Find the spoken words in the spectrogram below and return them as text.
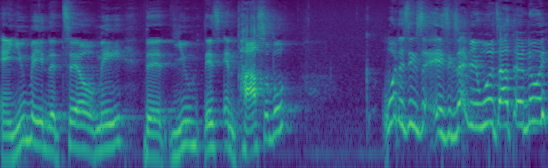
And you mean to tell me that you it's impossible? What is he, is Xavier Woods out there, Newy?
